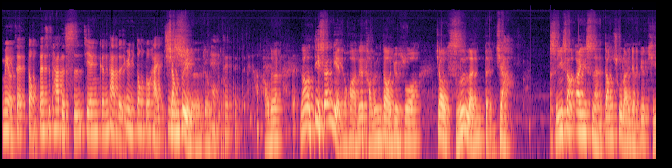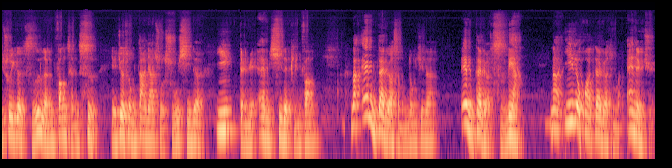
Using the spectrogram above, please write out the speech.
没有在动，但是它的时间跟它的运动都还相对的这样子。对对对，好的。然后第三点的话，在讨论到就是说叫职能等价。实际上，爱因斯坦当初来讲就提出一个职能方程式，也就是我们大家所熟悉的。一等于 mc 的平方，那 m 代表什么东西呢？m 代表质量，那一的话代表什么？energy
